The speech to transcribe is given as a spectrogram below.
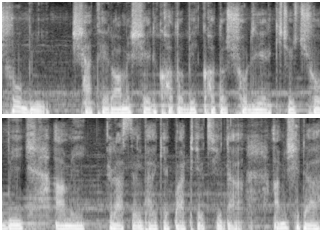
ছবি সাথে রমেশের ক্ষতবিক্ষত শরীরের কিছু ছবি আমি রাসেল ভাইকে পাঠিয়েছি না। আমি সেটা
